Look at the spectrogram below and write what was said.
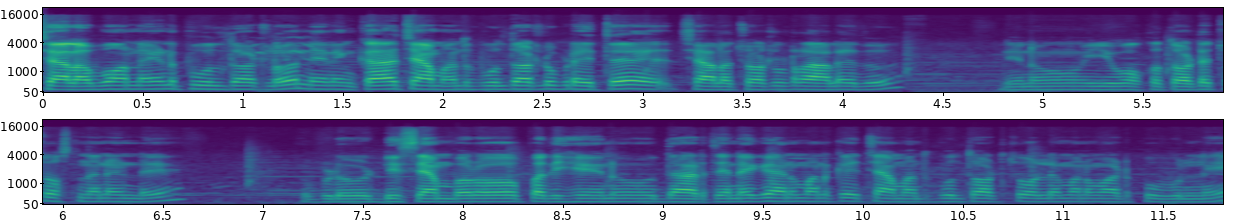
చాలా బాగున్నాయండి పూల తోటలు. నేను ఇంకా చామంతి పూల తోటలు ఇప్పుడైతే చాలా చోట్ల రాలేదు. నేను ఈ ఒక్క తోటే చూస్తున్నానండి. ఇప్పుడు డిసెంబర్ పదిహేను దాటితేనే కానీ మనకి చామంతి పూల తోట చూడలేమన్నమాట పువ్వుల్ని.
